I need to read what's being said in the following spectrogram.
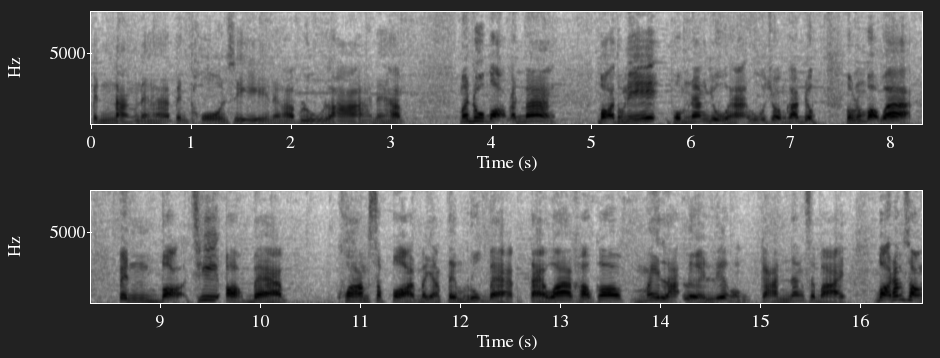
เป็นหนังนะฮะเป็นโทนสีนะครับหรูหรานะครับ มาดูเบาะกันบ้างเบาะตรงนี้ผมนั่งอยู่ฮะคุณผู้ชมครับเดี๋ยวผมต้องบอกว่าเป็นเบาะที่ออกแบบ ความสปอร์ตมาอย่างเต็มรูปแบบ แต่ว่าเขาก็ไม่ละเลยเรื่องของการนั่งสบาย เบาะทั้งสอง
